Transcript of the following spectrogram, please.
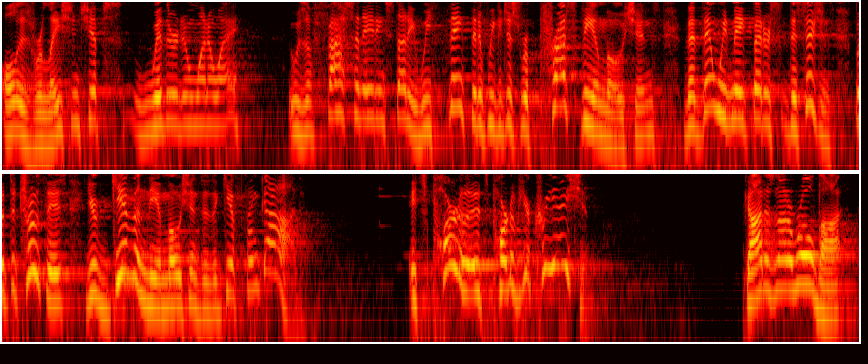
All his relationships withered and went away. It was a fascinating study. We think that if we could just repress the emotions, that then we'd make better decisions. But the truth is, you're given the emotions as a gift from God. It's part of, it's part of your creation. God is not a robot,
